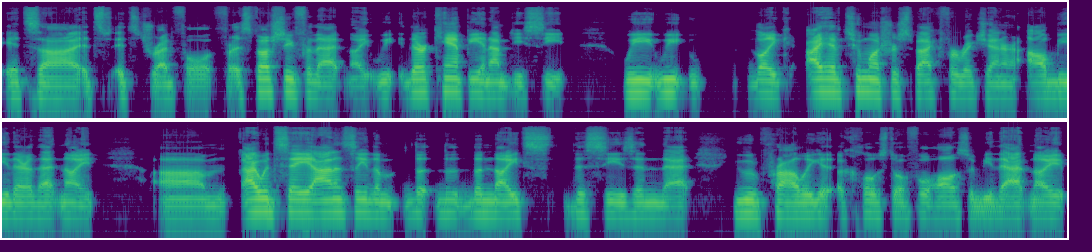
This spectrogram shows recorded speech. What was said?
It's uh it's it's dreadful for, especially for that night. We there can't be an empty seat. We we like I have too much respect for Rick Jeanneret. I'll be there that night. Um, I would say honestly, the, the the nights this season that you would probably get a close to a full house would be that night,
